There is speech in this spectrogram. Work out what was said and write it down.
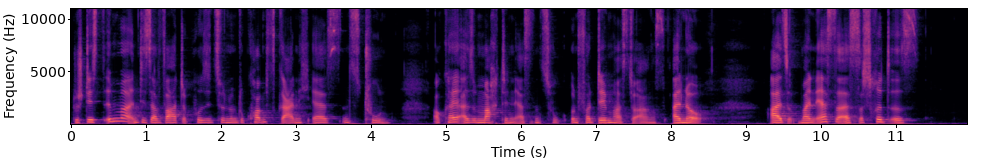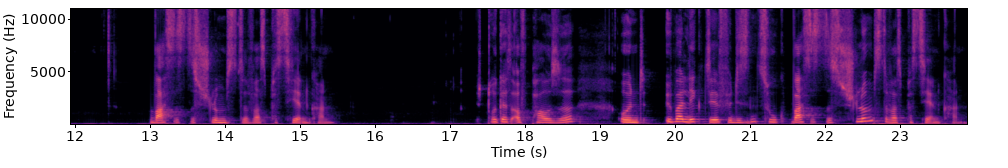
Du stehst immer in dieser Warteposition und du kommst gar nicht erst ins Tun. Okay, also mach den ersten Zug und vor dem hast du Angst. I know. Also, mein erster erster Schritt ist, was ist das Schlimmste, was passieren kann? Ich drücke jetzt auf Pause und überleg dir für diesen Zug, was ist das Schlimmste, was passieren kann.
